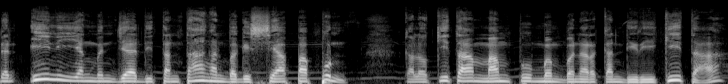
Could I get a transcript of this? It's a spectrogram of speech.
Dan ini yang menjadi tantangan bagi siapa pun kalau kita mampu membenarkan diri kita,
